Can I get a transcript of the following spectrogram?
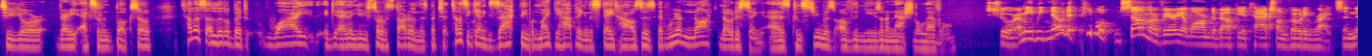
to your very excellent book. So tell us a little bit why, again, you sort of started on this, but tell us again exactly what might be happening in the state houses that we're not noticing as consumers of the news on a national level. Sure. I mean, we know that people, some are very alarmed about the attacks on voting rights. And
